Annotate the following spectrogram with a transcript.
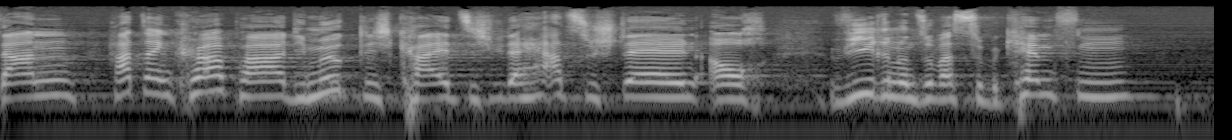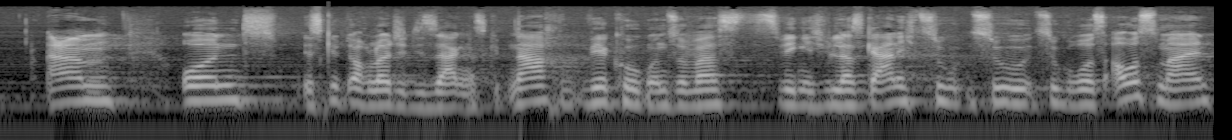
dann hat dein Körper die Möglichkeit, sich wiederherzustellen, auch Viren und sowas zu bekämpfen. Ähm, und es gibt auch Leute, die sagen, es gibt Nachwirkungen und sowas. Deswegen, ich will das gar nicht zu, zu, zu groß ausmalen.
